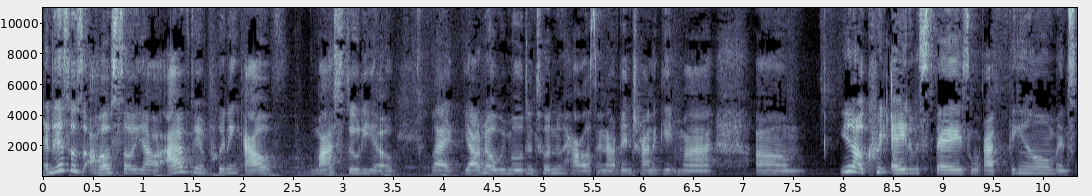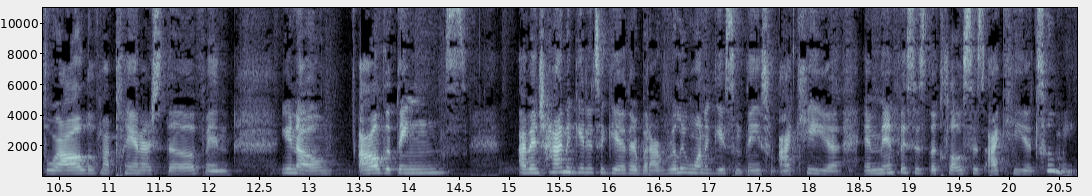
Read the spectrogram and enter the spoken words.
And this was also, y'all, I've been putting out my studio. Like y'all know we moved into a new house and I've been trying to get my um, you know, creative space where I film and store all of my planner stuff and, you know, all the things. I've been trying to get it together, but I really want to get some things from Ikea. And Memphis is the closest Ikea to me.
